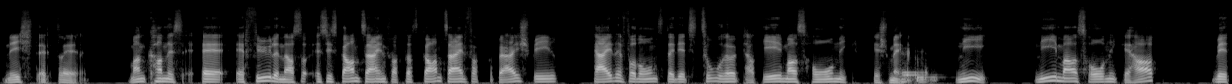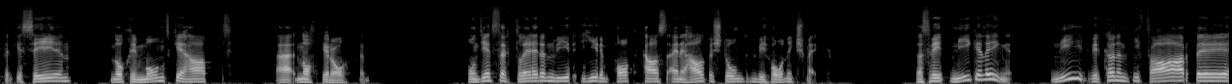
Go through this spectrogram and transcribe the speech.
nicht erklären. Man kann es äh, erfüllen. Also es ist ganz einfach. Das ganz einfache Beispiel. Keiner von uns, der jetzt zuhört, hat jemals Honig geschmeckt. Nie. Niemals Honig gehabt, weder gesehen, noch im Mund gehabt, äh, noch gerochen. Und jetzt erklären wir hier im Podcast eine halbe Stunde, wie Honig schmeckt. Das wird nie gelingen. Nie. Wir können die Farbe,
